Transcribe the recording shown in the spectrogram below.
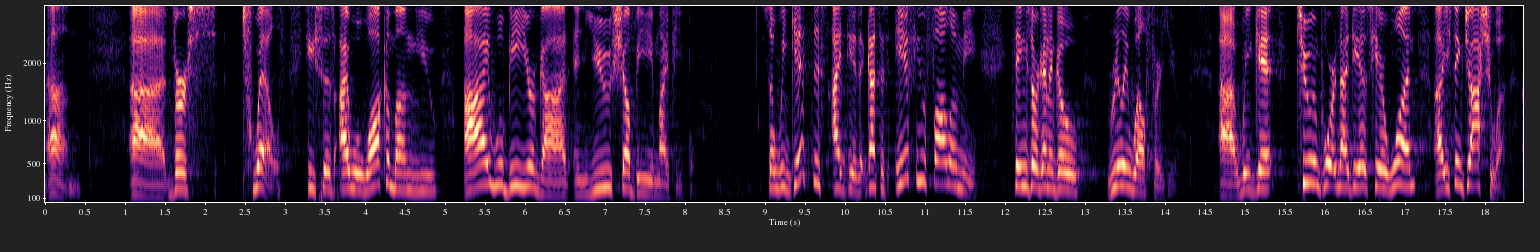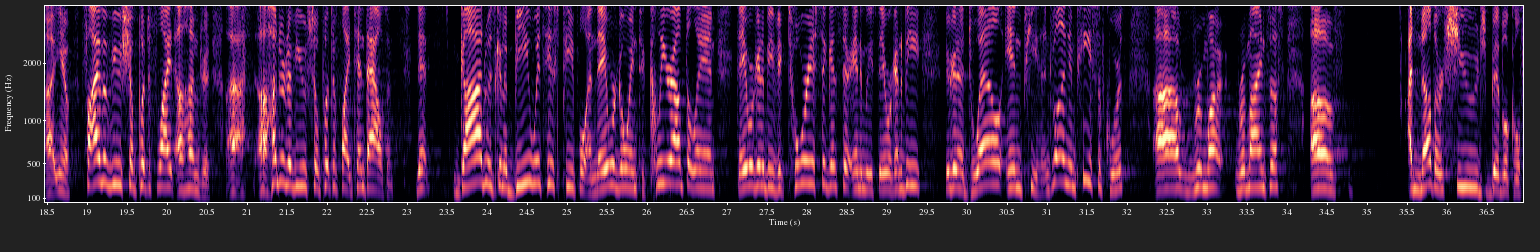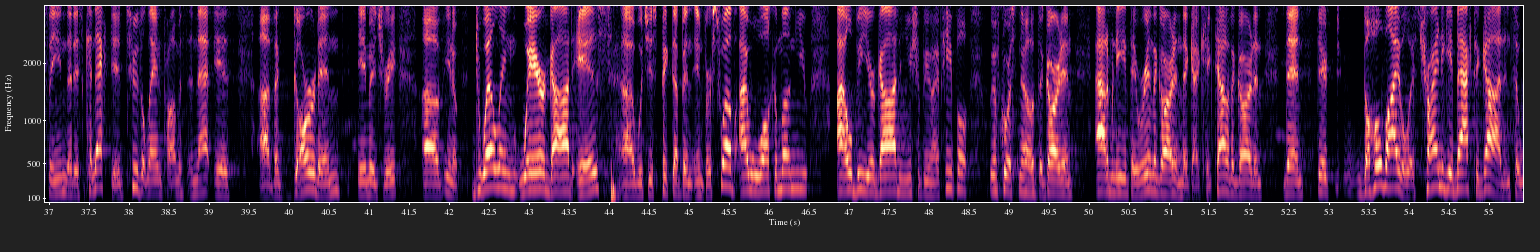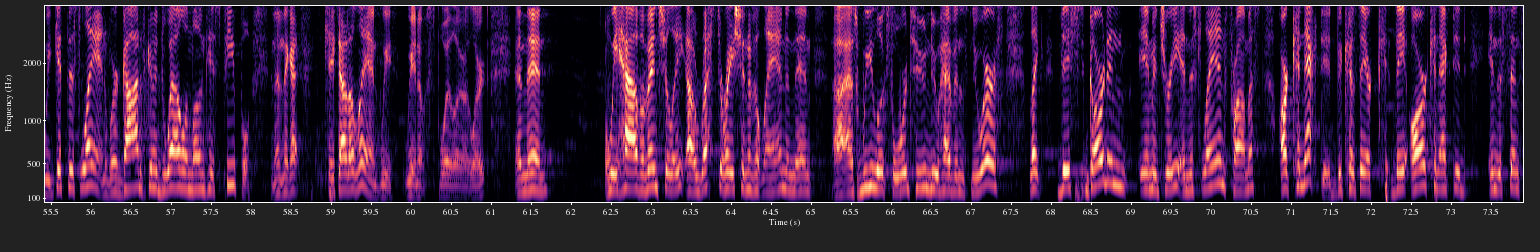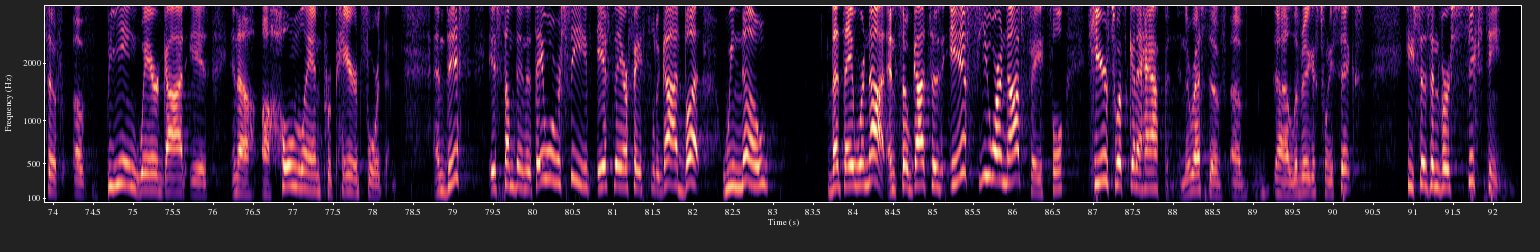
Um, uh, verse 12, he says, I will walk among you, I will be your God, and you shall be my people. So we get this idea that God says, if you follow me, things are going to go really well for you. Uh, we get two important ideas here. One, uh, you think Joshua, uh, you know, five of you shall put to flight a hundred, uh, a hundred of you shall put to flight 10,000. That God was going to be with his people and they were going to clear out the land. They were going to be victorious against their enemies. They were going to be, they're going to dwell in peace. And dwelling in peace, of course, uh, rem- reminds us of another huge biblical theme that is connected to the land promise, and that is uh, the garden imagery of you know dwelling where God is, uh, which is picked up in, in verse 12. I will walk among you, I will be your God, and you shall be my people. We of course know the garden. Adam and Eve, they were in the garden, they got kicked out of the garden. Then the whole Bible is trying to get back to God, and so we get this land where God is going to dwell among His people. And then they got kicked out of the land. We we know spoiler alert. And then we have eventually a restoration of the land, and then uh, as we look forward to new heavens, new earth, like this garden imagery and this land promise are connected because they are, they are connected in the sense of, of being where God is in a, a homeland prepared for them. And this is something that they will receive if they are faithful to God, but we know that they were not. And so God says, if you are not faithful, here's what's going to happen. In the rest of, of uh, Leviticus 26, he says in verse 16,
